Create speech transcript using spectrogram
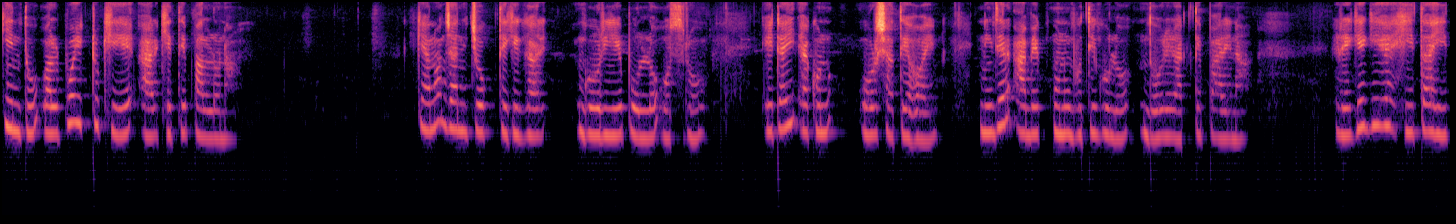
কিন্তু অল্প একটু খেয়ে আর খেতে পারল না। কেন জানি চোখ থেকে গড়িয়ে পড়ল অশ্রু। এটাই এখন ওর সাথে হয়। নিজের আবেগ অনুভূতিগুলো ধরে রাখতে পারে না। রেগে গিয়ে হিতাহিত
